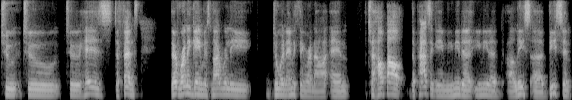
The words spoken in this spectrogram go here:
to to to his defense their running game is not really doing anything right now. And to help out the passing game you need a you need a at least a decent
